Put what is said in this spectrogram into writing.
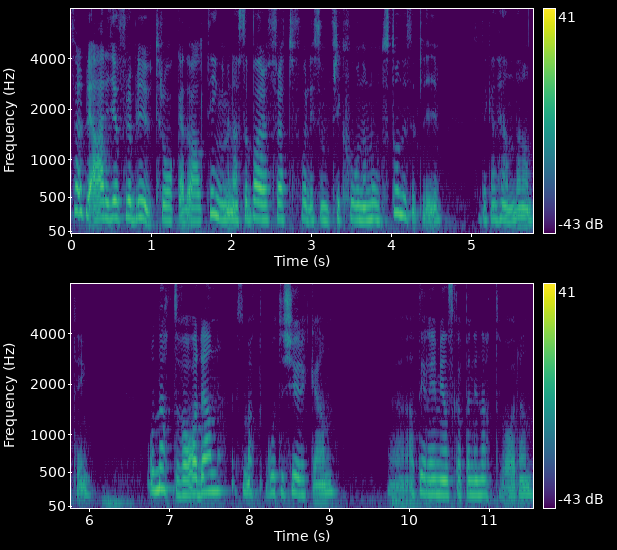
för att bli arg och för att bli uttråkad och allting, men alltså bara för att få liksom friktion och motstånd i sitt liv så att det kan hända någonting. Och nattvarden, som att gå till kyrkan, eh, att dela gemenskapen i nattvarden.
